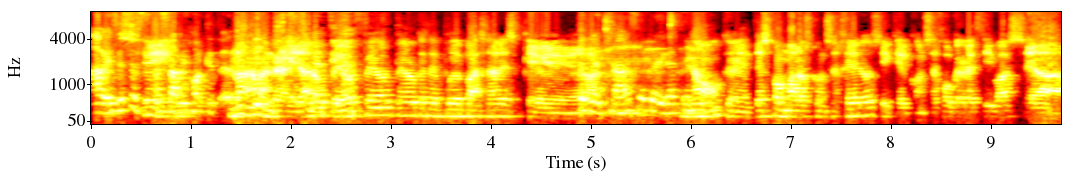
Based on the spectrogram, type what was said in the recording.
a veces está mejor que te No, no, en realidad lo peor, peor, peor que te puede pasar es que... Te te diga que no. que estés con malos consejeros y que el consejo que recibas sea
